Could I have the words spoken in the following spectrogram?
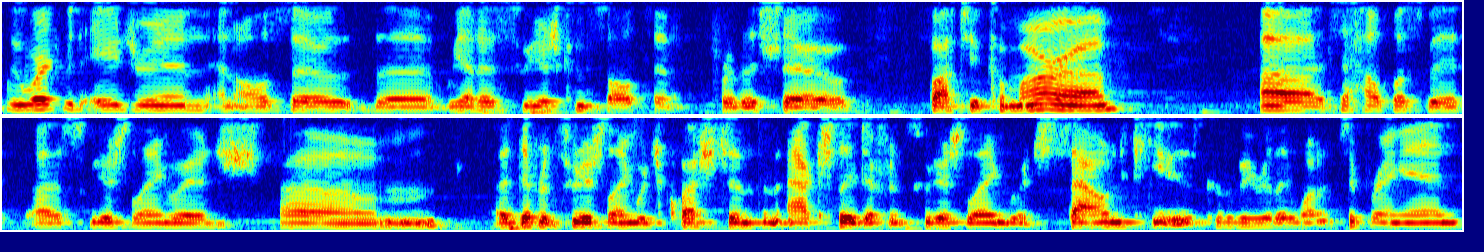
we worked with Adrian and also the we had a Swedish consultant for the show Fatu Kamara uh, to help us with uh, Swedish language, um, different Swedish language questions, and actually different Swedish language sound cues because we really wanted to bring in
